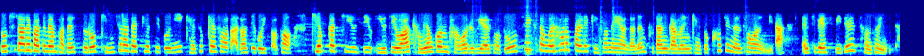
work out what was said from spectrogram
또 투자를 받으면 받을수록 김수라 대표 지분이 계속해서 낮아지고 있어서 기업 가치 유지, 유지와 경영권 방어를 위해서도 수익성을 하루빨리 개선해야 한다는 부담감은 계속 커지는 상황입니다. SBS 비즈 전서입니다.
